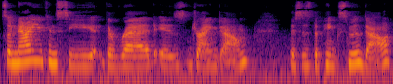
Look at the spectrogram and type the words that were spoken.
So now you can see the red is drying down. This is the pink smoothed out.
